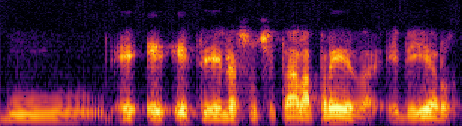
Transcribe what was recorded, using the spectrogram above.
mm, e, e, e, la società l'ha presa, è vero,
